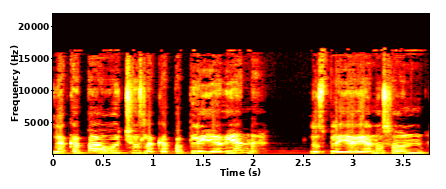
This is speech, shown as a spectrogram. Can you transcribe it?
La capa 8 es la capa pleiadiana. Los pleiadianos son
